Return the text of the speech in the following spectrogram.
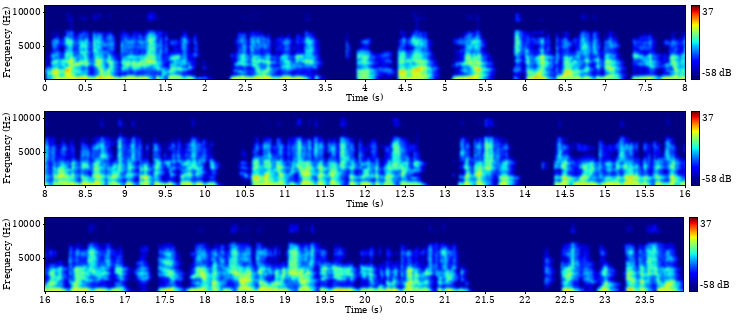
она не делает две вещи в твоей жизни не делает две вещи. А, она не строит планы за тебя и не выстраивает долгосрочные стратегии в твоей жизни. Она не отвечает за качество твоих отношений, за качество, за уровень твоего заработка, за уровень твоей жизни и не отвечает за уровень счастья или, или удовлетворенностью жизнью. То есть вот это все,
